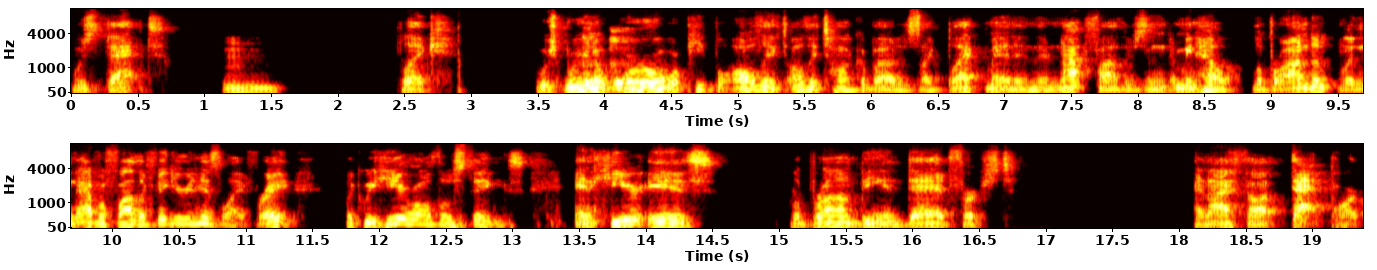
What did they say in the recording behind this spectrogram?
was that. Mhm. Like we're, we're in a world where people all they all they talk about is like black men and they're not fathers. And I mean, hell, LeBron didn't have a father figure in his life, right? Like we hear all those things. And here is LeBron being dad first. And I thought that part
